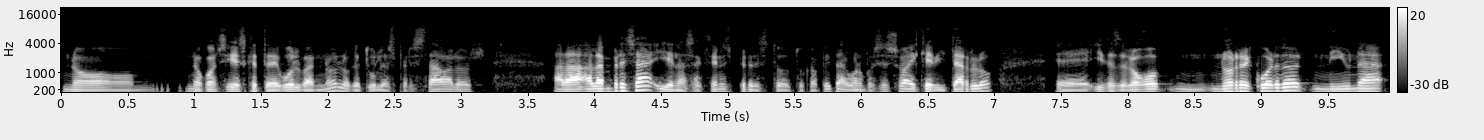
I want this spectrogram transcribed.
no, no, consigues que te devuelvan ¿no? lo que tú les prestabas a, la, a la empresa y en las acciones pierdes todo tu capital. Bueno, pues eso hay que evitarlo y desde luego no recuerdo ni una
